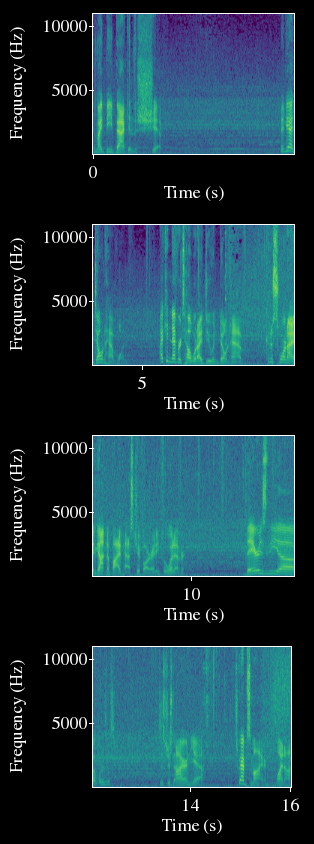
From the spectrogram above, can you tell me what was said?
It might be back in the ship. Maybe I don't have one. I can never tell what I do and don't have. Could have sworn I had gotten a bypass chip already, but whatever. There's the, uh, what is this? Is this just iron? Yeah. Let's grab some iron. Why not?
